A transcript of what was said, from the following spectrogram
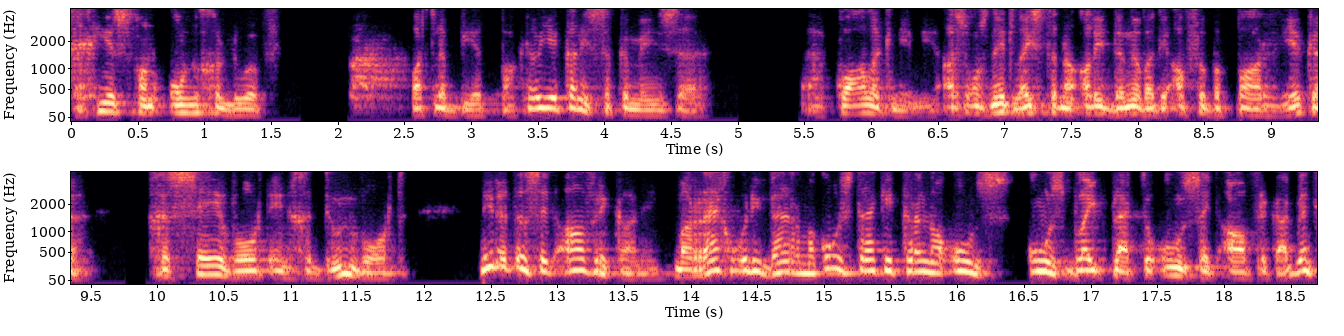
gees van ongeloof wat hulle beetpak. Nou jy kan nie sulke mense uh, kwaadlik neem nie. As ons net luister na al die dinge wat die afgelope paar weke gesê word en gedoen word, nie dit in Suid-Afrika nie, maar reg oor die wêreld, maar kom ons trek die kring na ons, ons blyplek toe ons Suid-Afrika. Ek meen,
